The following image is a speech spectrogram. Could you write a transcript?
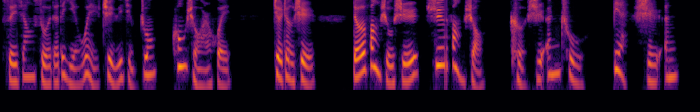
遂将所得的野味置于井中，空手而回。这正是。得放手时须放手，可施恩处便施恩。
